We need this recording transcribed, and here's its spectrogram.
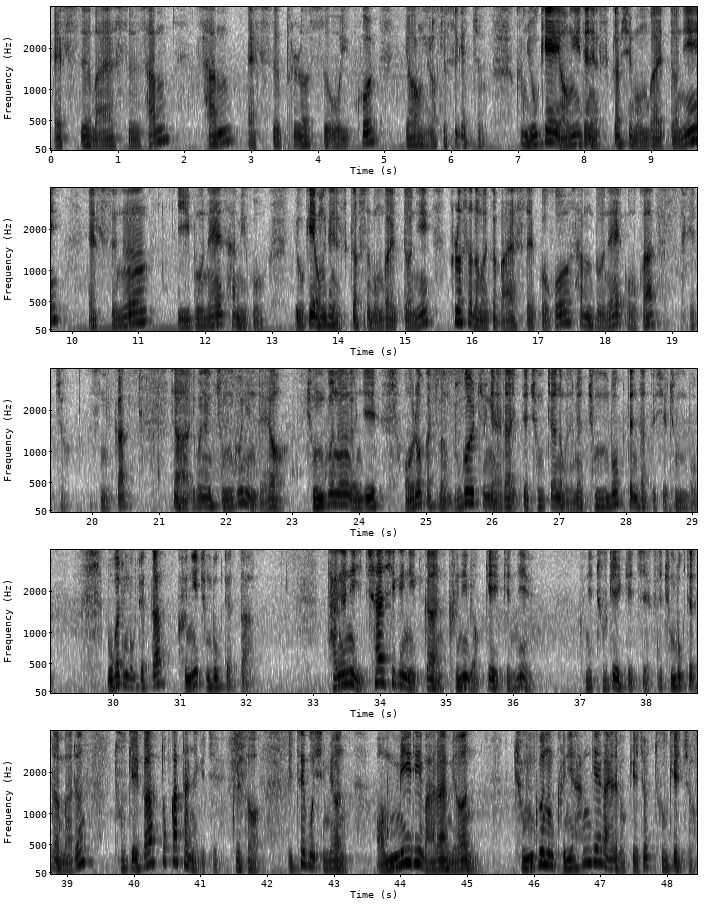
x 마이너스 3 3 x 플러스 5 이퀄 0 이렇게 쓰겠죠. 그럼 요게 0이 된 x 값이 뭔가 했더니 x는 2분의 3이고 요게 0이 된 x 값은 뭔가 했더니 플러스가 넘어가니까 마이너스 될 거고 3분의 5가 되겠죠. 됐습니까? 자 이번엔 중근인데요. 중근은 왠지 어려울 것 같지만 무거울 중이 아니라 이때 중자는 뭐냐면 중복된다는 뜻이에요 중복 뭐가 중복됐다? 근이 중복됐다 당연히 2차식이니까 근이 몇 개 있겠니? 근이 두 개 있겠지 근데 중복됐단 말은 두 개가 똑같다는 얘기지 그래서 밑에 보시면 엄밀히 말하면 중근은 근이 한 개가 아니라 몇 개죠? 두 개죠.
